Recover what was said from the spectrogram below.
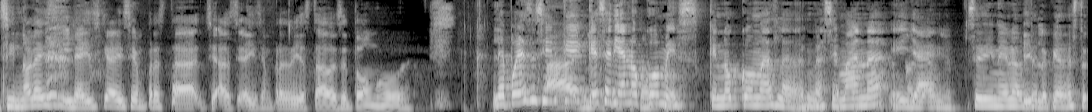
Si no le, dices que ahí siempre está, ahí siempre había estado ese tomo. Le puedes decir que, que, ese día no comes, que no comas la, semana y ya ese dinero te lo quedas tú.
